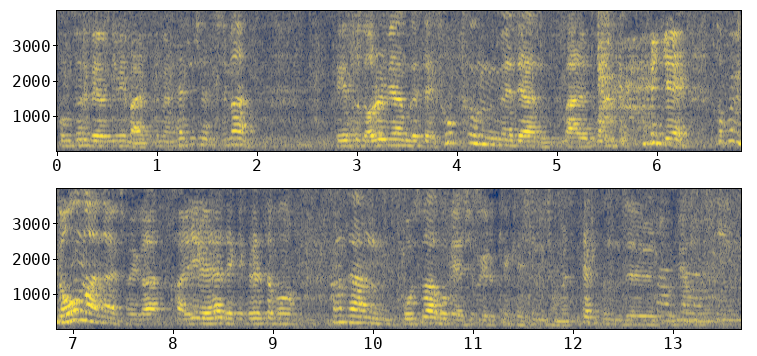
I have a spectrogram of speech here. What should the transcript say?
봄소리 배우님이 말씀을 해주셨지만 그게 또 너를 위한 글자의 소품에 대한 말도 이게 소품이 너무 많아요. 저희가 관리를 해야 되게 그래서 뭐 항상 고수하고 계시고 이렇게 계시는 정말 스태프분들. 조명팀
